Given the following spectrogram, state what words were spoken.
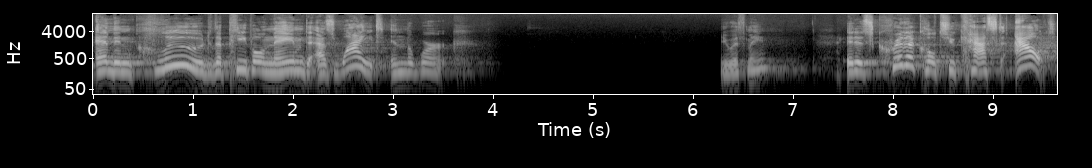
and include the people named as white in the work. You with me? It is critical to cast out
